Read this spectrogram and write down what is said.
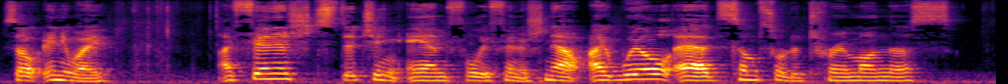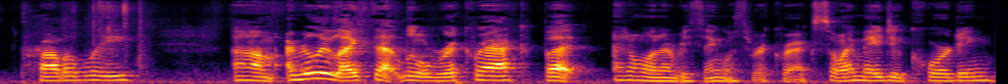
So anyway, I finished stitching and fully finished. Now, I will add some sort of trim on this, probably. Um, I really like that little rickrack, but I don't want everything with rickrack. So I may do cording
